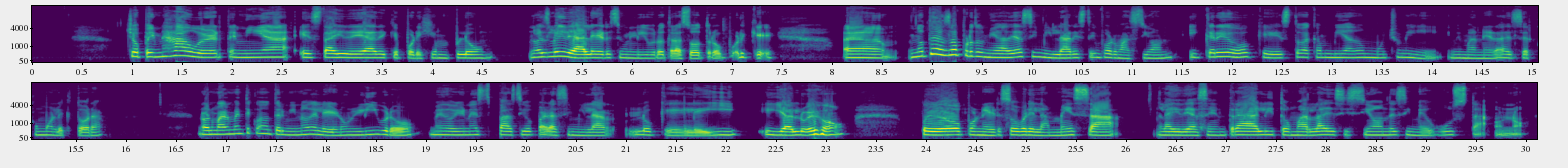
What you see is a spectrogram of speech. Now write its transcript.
Schopenhauer tenía esta idea de que, por ejemplo, no es lo ideal leerse un libro tras otro porque ah, no te das la oportunidad de asimilar esta información y creo que esto ha cambiado mucho mi, mi manera de ser como lectora. Normalmente cuando termino de leer un libro me doy un espacio para asimilar lo que leí y ya luego puedo poner sobre la mesa la idea central y tomar la decisión de si me gusta o no.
